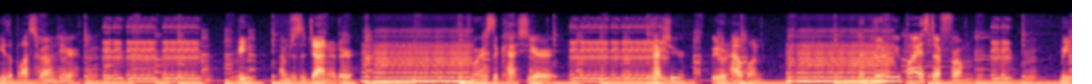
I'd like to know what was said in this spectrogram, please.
you the boss around here? Me? I'm just a janitor. Where's the cashier? Cashier? We don't have one. Then who do we buy stuff from? Me.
